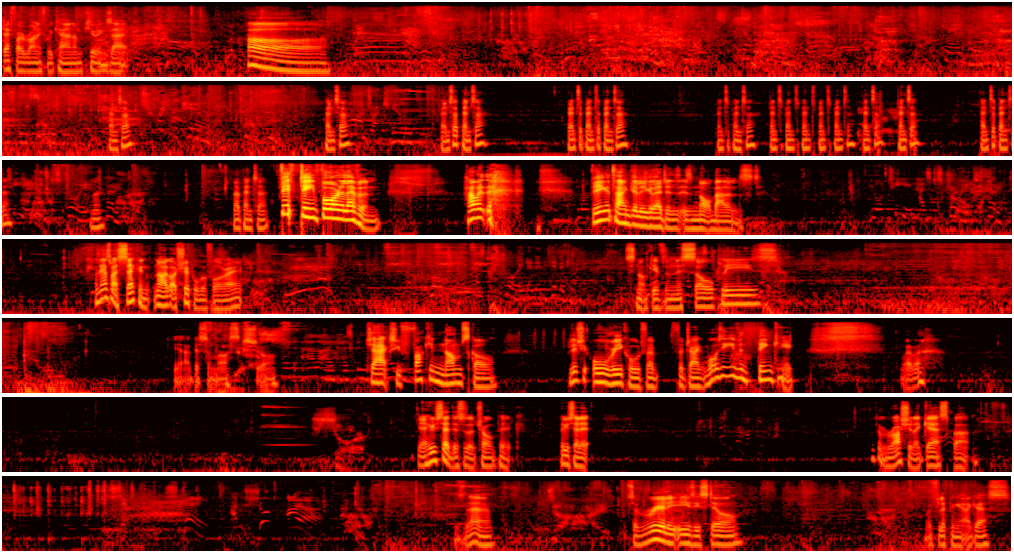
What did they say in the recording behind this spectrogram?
Defo run if we can. I'm queuing Zac. Oh. Penta. Penta. Penta, penta. Penta, penta, penta. Penta, penta. Penta, penta, penta, penta, penta. Penta, penta. Penta, penta. No. No penta. 15, 4, and 11. How is... Being a tank in League of Legends is not balanced. I think that's my second... No, I got a triple before, right? Let's not give them this soul, please. Yeah, Abyssal Mask, sure. Jax, you fucking numbskull. Literally all recalled for, for Dragon. What was he even thinking? Whatever. Yeah, who said this was a troll pick? Who said it? You can rush it, I guess, but... He's there. It's a really easy still. We're flipping it, I guess.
